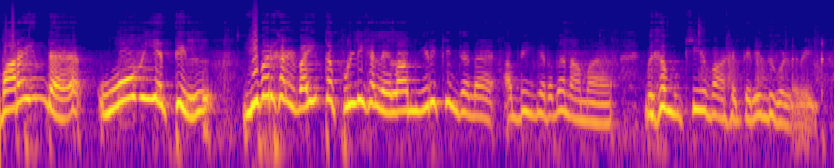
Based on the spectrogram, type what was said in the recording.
வரைந்த ஓவியத்தில் இவர்கள் வைத்த புள்ளிகள் எல்லாம் இருக்கின்றன அப்படிங்கிறத நாம் மிக முக்கியமாக தெரிந்து கொள்ள வேண்டும்.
